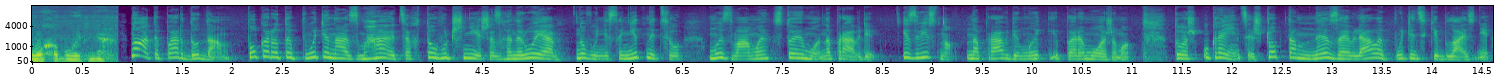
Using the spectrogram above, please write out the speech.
плохо будет мне. Ну а тепер додам: поки роти Путіна змагаються, хто гучніше згенерує нову нісенітницю. Ми з вами стоїмо на правді. І звісно, на правді ми і переможемо. Тож, українці, щоб там не заявляли путінські блазні,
